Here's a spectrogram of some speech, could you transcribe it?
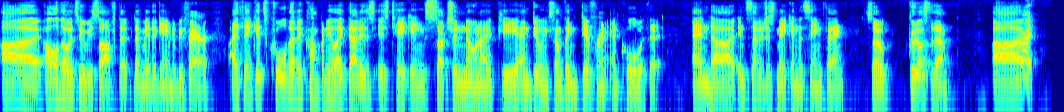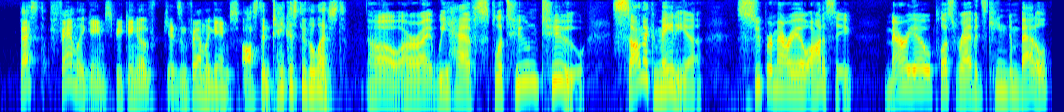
Uh, although it's Ubisoft that, that made the game, to be fair, I think it's cool that a company like that is is taking such a known IP and doing something different and cool with it, and uh, instead of just making the same thing. So kudos to them. Uh, All right. Best family game. Speaking of kids and family games, Austin, take us through the list. Oh, all right. We have Splatoon 2, Sonic Mania, Super Mario Odyssey, Mario plus Rabbids Kingdom Battle,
